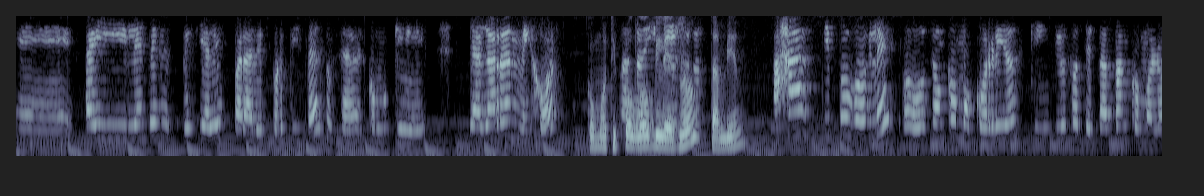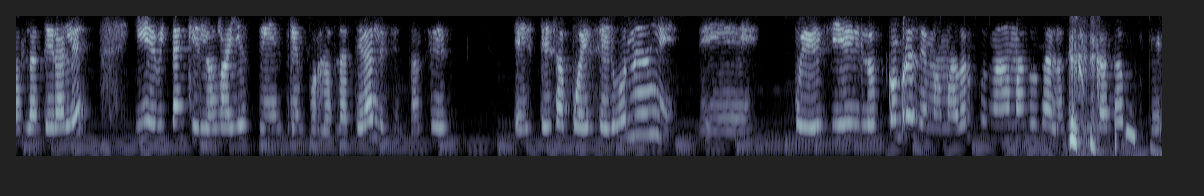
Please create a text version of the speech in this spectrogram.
eh, hay lentes especiales para deportistas, o sea, como que se agarran mejor. Como tipo gogles, ¿no? También. Ajá, tipo gogles o son como corridos que incluso te tapan como los laterales y evitan que los rayos te entren por los laterales. Entonces, este, esa puede ser una. Este, pues si los compras de mamador, pues nada más úsalos en tu casa porque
